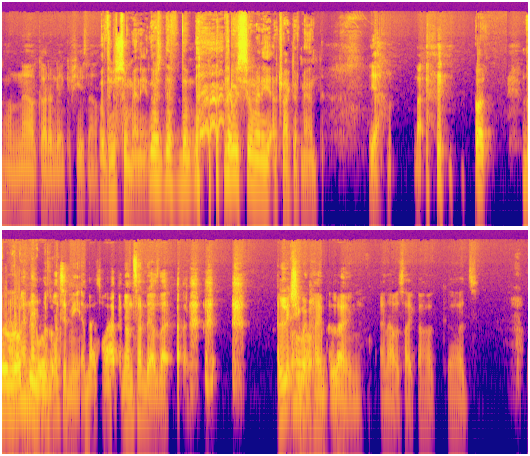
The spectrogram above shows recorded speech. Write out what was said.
Oh no, God, I'm getting confused now. But there's so many. There's the, the there was so many attractive men. Yeah, like, But the Um, rugby was wanted me, and that's what happened on Sunday. I was like, I literally went Oh. home alone, and I was like, oh god.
